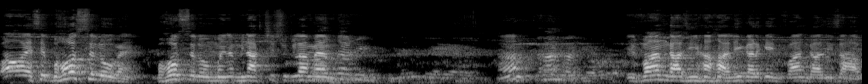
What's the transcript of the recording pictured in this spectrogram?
और ऐसे बहुत से लोग हैं, बहुत से लोग मीनाक्षी शुक्ला मैम। हाँ? इरफान गाजी हाँ अलीगढ़ के इरफान गाजी साहब।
